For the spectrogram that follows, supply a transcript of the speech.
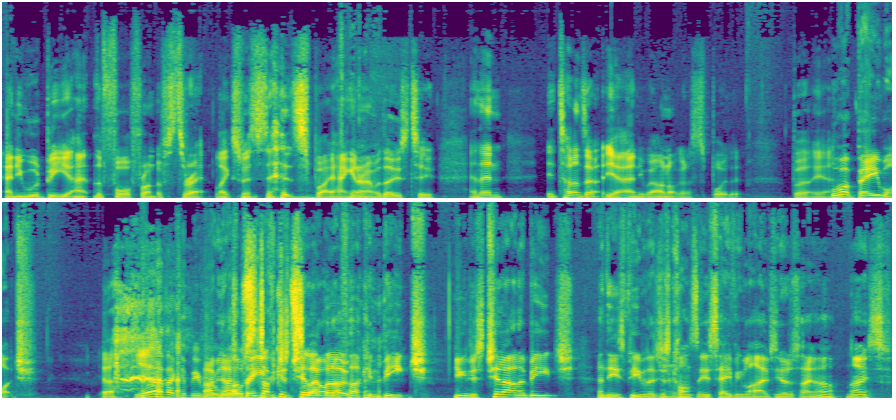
and you would be at the forefront of threat, like Smith says, Mm-hmm. by hanging around with those two. And then it turns out, yeah. Anyway, I'm not going to spoil it, but yeah. What about Baywatch? Yeah, that could be I mean, that's you could just chill out on a fucking beach. You can just chill out on a beach and these people are just constantly saving lives. You're just like, oh, nice.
